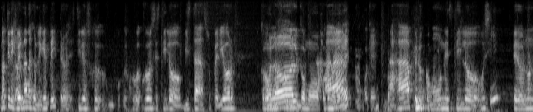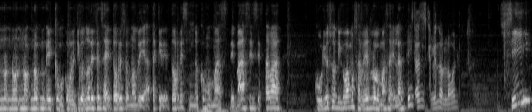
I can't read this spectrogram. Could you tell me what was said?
no tiene que ver nada con el gameplay, pero estilos, juegos estilo vista superior. Como, LOL, como ajá, Ajá, pero como un estilo, pues sí, pero no, no, no, no, no eh, como, como les digo, no defensa de torres o no de ataque de torres, sino como más de bases. Estaba curioso, digo, vamos a verlo más adelante. ¿Estás escribiendo LOL? Sí,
